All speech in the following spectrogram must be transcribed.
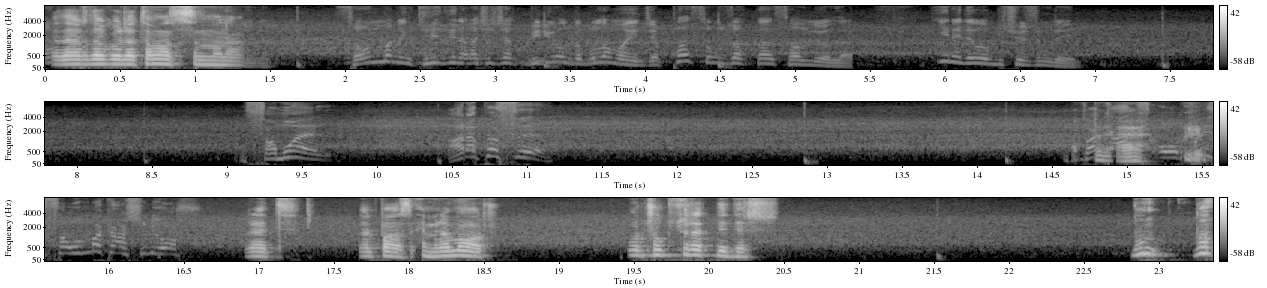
O kadar da gol atamazsın bana. Uzaktan sallıyorlar. Yine de bu bir çözüm değil. Samuel. Ara pası. Fakat ortayı savunma karşılıyor. Evet. Güzel pas. Emre Mor. Mor çok süratlidir. Lan lan.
